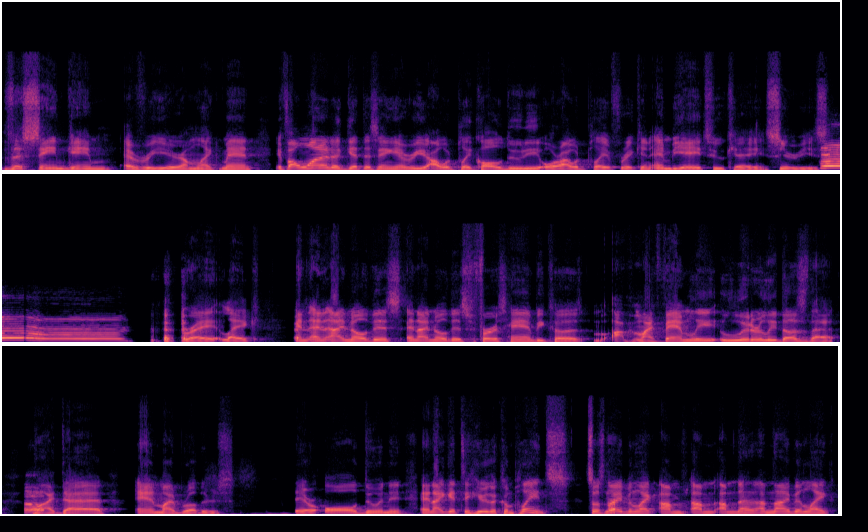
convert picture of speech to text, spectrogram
the same game every year. I'm like, man, if I wanted to get the same game every year, I would play Call of Duty or I would play freaking NBA 2K series. right? Like and and I know this and I know this firsthand because my family literally does that. Uh, my dad and my brothers. They're all doing it and I get to hear the complaints. So it's not even like I'm I'm I'm not I'm not even like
